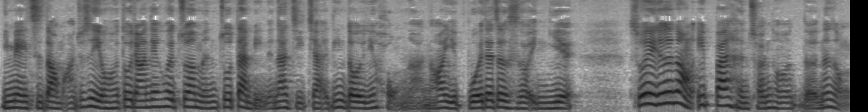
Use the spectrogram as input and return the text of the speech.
你们也知道嘛，就是永和豆浆店会专门做蛋饼的那几家，一定都已经红了，然后也不会在这个时候营业。所以就是那种一般很传统的那种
